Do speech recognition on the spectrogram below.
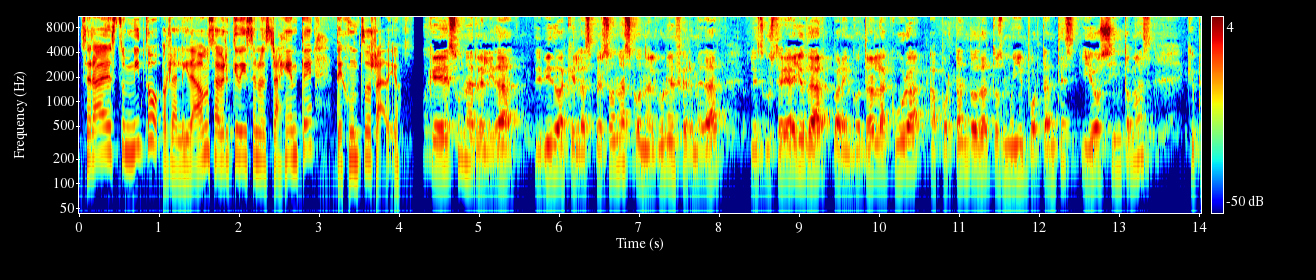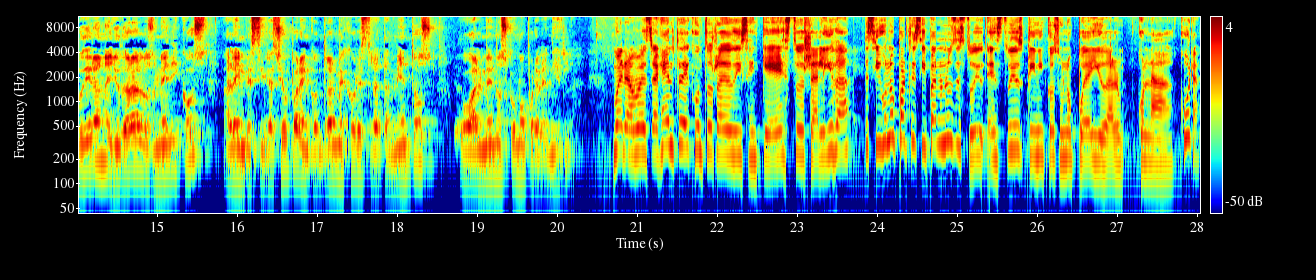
¿Será esto un mito o realidad? Vamos a ver qué dice nuestra gente de Juntos Radio. Que es una realidad debido a que las personas con alguna enfermedad les gustaría ayudar para encontrar la cura aportando datos muy importantes y o síntomas que pudieran ayudar a los médicos a la investigación para encontrar mejores tratamientos o al menos cómo prevenirla. Bueno, nuestra gente de Juntos Radio dicen que esto es realidad. Si uno participa en unos estudios, estudios clínicos, uno puede ayudar con la cura.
